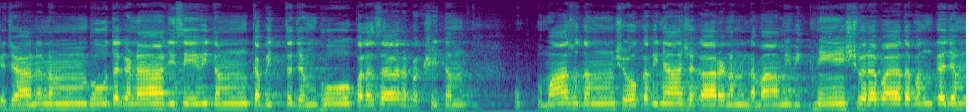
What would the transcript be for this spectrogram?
गजाननं भूतगणादिसेवितं कपित्तजम्बूफलसारभक्षितम् उ- उमासुतं शोकविनाशकारणं नमामि विघ्नेश्वरपादपङ्कजम्।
